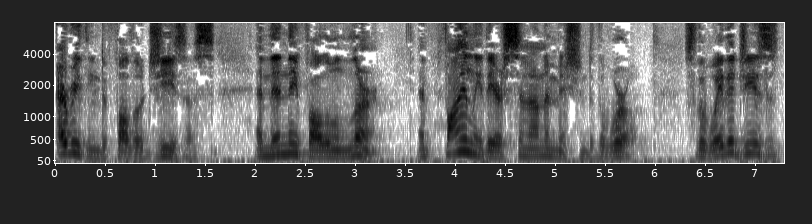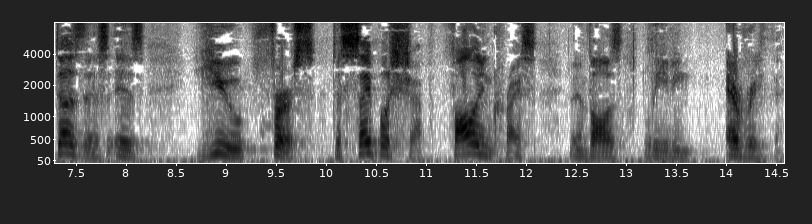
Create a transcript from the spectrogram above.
everything to follow Jesus, and then they follow and learn. And finally, they are sent on a mission to the world. So the way that Jesus does this is you first. Discipleship, following Christ, involves leaving everything.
